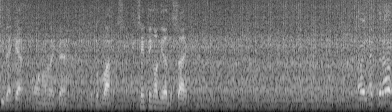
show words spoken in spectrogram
See that gap going on right there with the blocks. Same thing on the other side. All right, lift it up.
